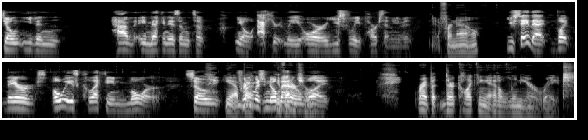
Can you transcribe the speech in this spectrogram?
don't even have a mechanism to you know accurately or usefully parse any of it. For now. You say that, but they're always collecting more. So Yeah, pretty much no matter what. Right, but they're collecting at a linear rate.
